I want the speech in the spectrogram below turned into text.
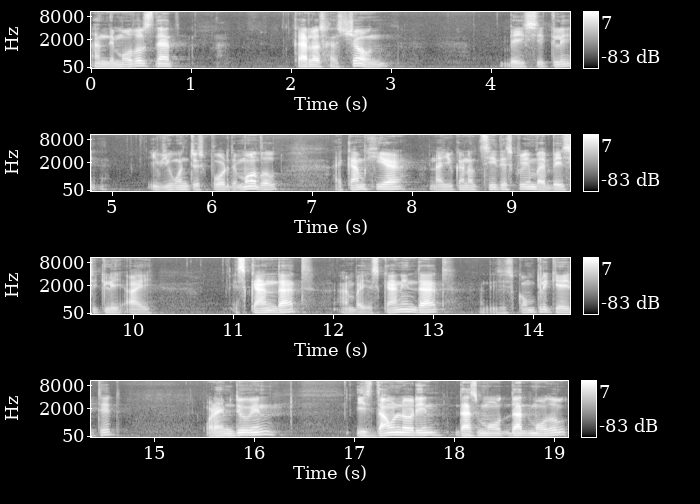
And the models that Carlos has shown basically, if you want to export the model, I come here. Now you cannot see the screen, but basically I scan that. And by scanning that, and this is complicated, what I'm doing is downloading that, mo that model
